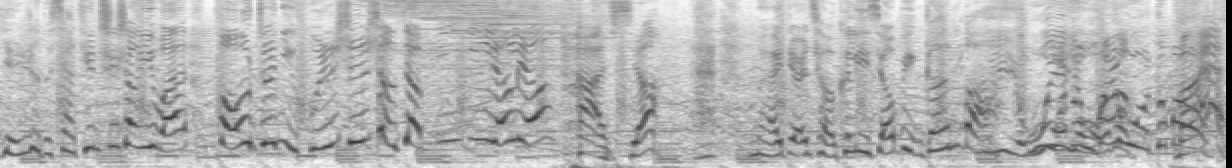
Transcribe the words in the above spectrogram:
炎热的夏天吃上一碗，保准你浑身上下冰冰凉凉。哈，行，买点巧克力小饼干吧。我也要买我的买。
